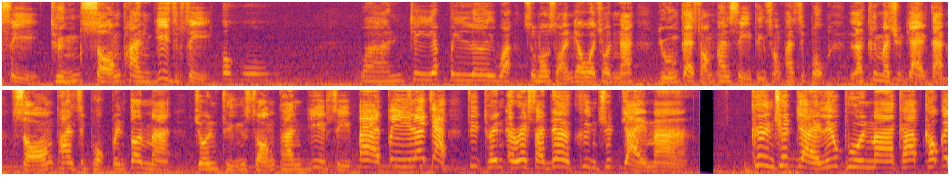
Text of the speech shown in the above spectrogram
2004 ถึง 2024 โอ้โห หวานเจี๊ยบไปเลยว่ะสโมสรเยาวชนนะ อยู่ตั้งแต่ 2004 ถึง 2016 แล้วขึ้นมาชุดใหญ่ตั้งแต่ 2016 เป็นต้นมาจนถึง 2024 8 ปีแล้วจ้ะ ที่เทรนต์อเล็กซานเดอร์ขึ้นชุดใหญ่มา ขึ้นชุดใหญ่ลิเวอร์พูลมาครับ เขาก็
